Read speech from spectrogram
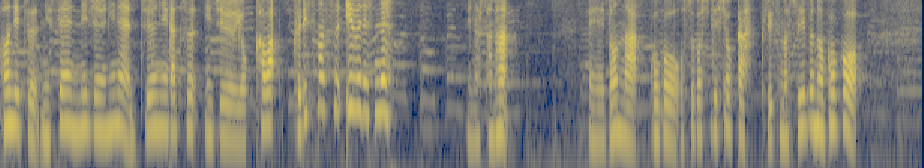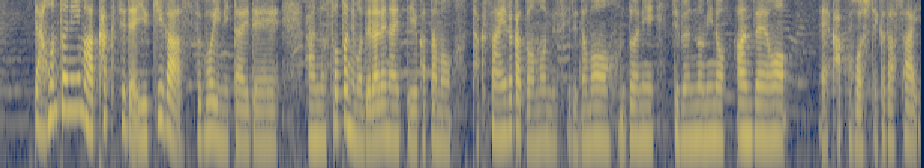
本日、2022年12月24日はクリスマスイブですね。皆様、えーどんな午後をお過ごしでしょうか？クリスマスイブの午後。いや、本当に今各地で雪がすごいみたいで、あの、外にも出られないっていう方もたくさんいるかと思うんですけれども、本当に自分の身の安全を、確保してください。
